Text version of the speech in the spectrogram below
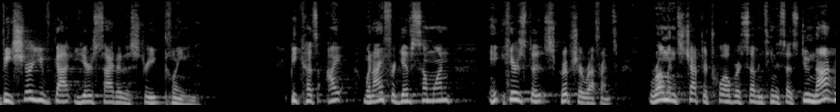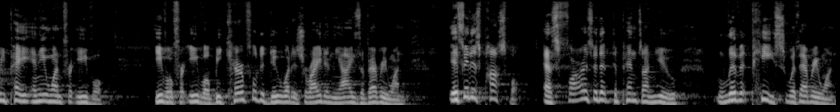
be sure you've got your side of the street clean. Because I, when I forgive someone, here's the scripture reference Romans chapter 12, verse 17, it says, Do not repay anyone for evil, evil for evil. Be careful to do what is right in the eyes of everyone. If it is possible, as far as it depends on you, live at peace with everyone.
